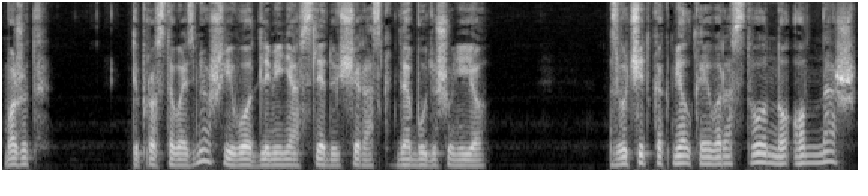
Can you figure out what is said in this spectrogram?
Может, ты просто возьмешь его для меня в следующий раз, когда будешь у нее?» Звучит как мелкое воровство, но он наш.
